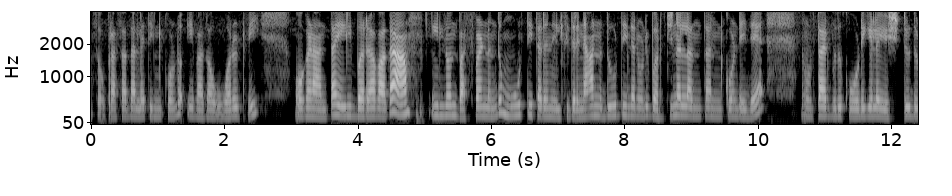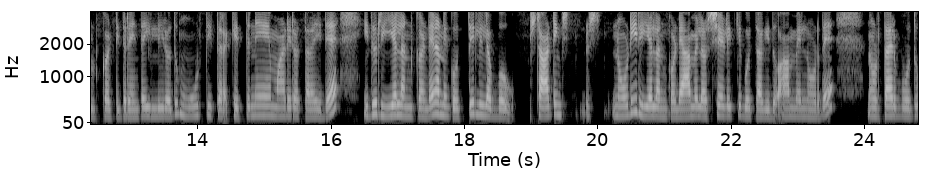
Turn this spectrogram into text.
ಸೊ, ಪ್ರಸಾದ ಅಲ್ಲೇ ತಿಂದ್ಕೊಂಡು ಇವಾಗ ಹೊರಟ್ವಿ. ಹೋಗೋಣ ಅಂತ ಇಲ್ಲಿ ಬರೋವಾಗ ಇಲ್ಲೊಂದು ಬಸವಣ್ಣಂದು ಮೂರ್ತಿ ಥರ ನಿಲ್ಲಿಸಿದ್ದಾರೆ ನಾನು ದೂರದಿಂದ ನೋಡಿ ಒರ್ಜಿನಲ್ ಅಂತ ಅಂದ್ಕೊಂಡಿದ್ದೆ ನೋಡ್ತಾ ಇರ್ಬೋದು ಕೋಡಿಗೆಲ್ಲ ಎಷ್ಟು ದುಡ್ಡು ಕಟ್ಟಿದ್ದಾರೆ ಅಂತ. ಇಲ್ಲಿರೋದು ಮೂರ್ತಿ ಥರ, ಕೆತ್ತನೆ ಮಾಡಿರೋ ಥರ ಇದೆ. ಇದು ರಿಯಲ್ ಅಂದ್ಕೊಂಡೆ ನನಗೆ ಗೊತ್ತಿರಲಿಲ್ಲ. ಬ ಸ್ಟಾರ್ಟಿಂಗ್ ನೋಡಿ ರಿಯಲ್ ಅಂದ್ಕೊಂಡೆ ಆಮೇಲೆ ವರ್ಷ ಹೇಳಿಕ್ಕೆ ಗೊತ್ತಾಗಿದ್ದು. ಆಮೇಲೆ ನೋಡಿದೆ. ನೋಡ್ತಾ ಇರ್ಬೋದು.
